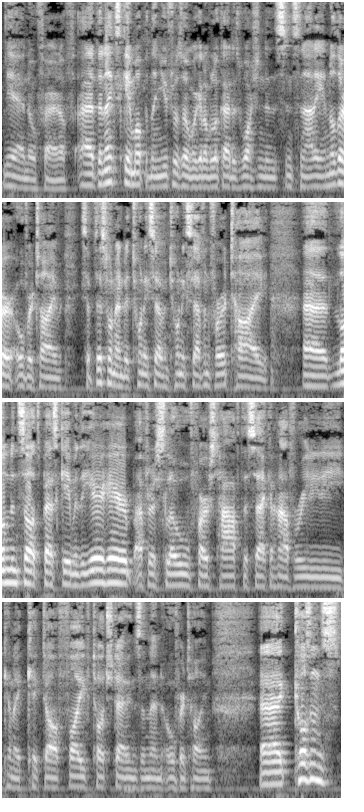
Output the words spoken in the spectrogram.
Yeah, no, fair enough. Uh, the next game up in the neutral zone we're going to look at is Washington Cincinnati. Another overtime, except this one ended 27 27 for a tie. Uh, London saw its best game of the year here after a slow first half. The second half really kind of kicked off five touchdowns and then overtime. Uh, Cousins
